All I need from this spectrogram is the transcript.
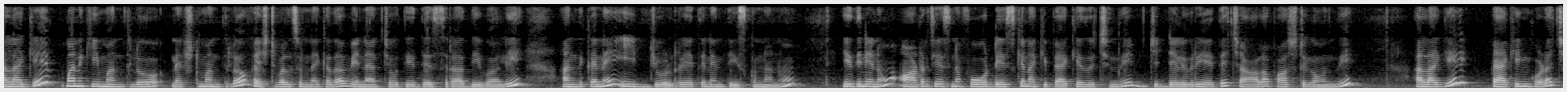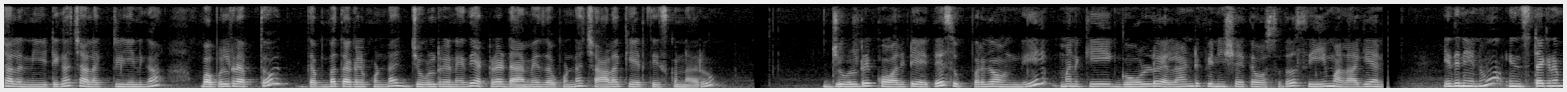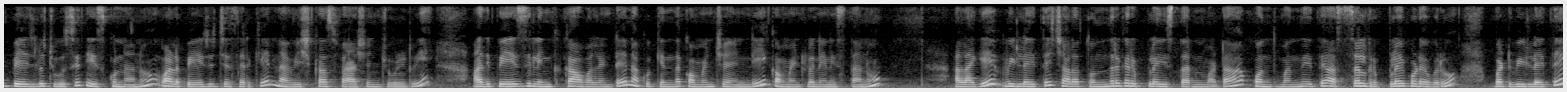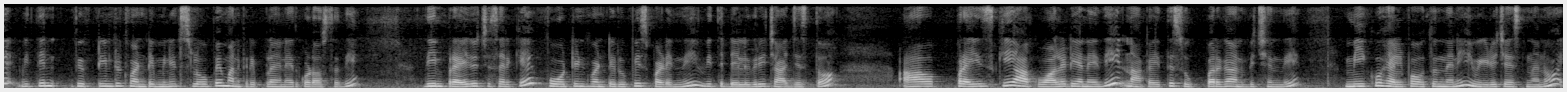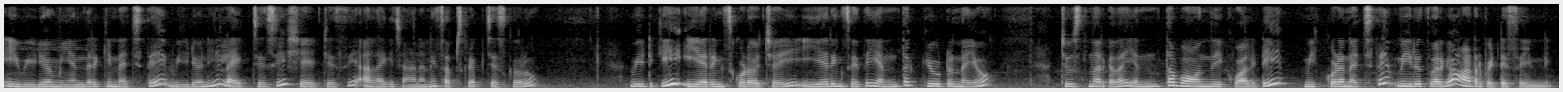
అలాగే మనకి ఈ మంత్లో నెక్స్ట్ మంత్లో ఫెస్టివల్స్ ఉన్నాయి కదా వినాయక చవితి దసరా దివాళీ. అందుకనే ఈ జ్యువెలరీ అయితే నేను తీసుకున్నాను. ఇది నేను ఆర్డర్ చేసిన ఫోర్ డేస్కే నాకు ఈ ప్యాకేజ్ వచ్చింది. డెలివరీ అయితే చాలా ఫాస్ట్గా ఉంది. అలాగే ప్యాకింగ్ కూడా చాలా నీట్గా చాలా క్లీన్గా బబుల్ ర్యాప్తో దెబ్బ తగలకుండా జ్యువెలరీ అనేది ఎక్కడ డ్యామేజ్ అవ్వకుండా చాలా కేర్ తీసుకున్నారు. జ్యువెలరీ క్వాలిటీ అయితే సూపర్గా ఉంది. మనకి గోల్డ్లో ఎలాంటి ఫినిష్ అయితే వస్తుందో సేమ్ అలాగే అని ఇది నేను ఇన్స్టాగ్రామ్ పేజ్లో చూసి తీసుకున్నాను. వాళ్ళ పేజ్ వచ్చేసరికి నవిష్కాస్ ఫ్యాషన్ జ్యువెలరీ. అది పేజ్ లింక్ కావాలంటే నాకు కింద కామెంట్ చేయండి. కామెంట్లో నేను ఇస్తాను. అలాగే వీళ్ళైతే చాలా తొందరగా రిప్లై ఇస్తారనమాట కొంతమంది అయితే అస్సలు రిప్లై కూడా ఇవ్వరు. బట్ వీళ్ళైతే within fifteen to twenty minutes లోపే మనకి రిప్లై అనేది కూడా వస్తుంది. దీని ప్రైస్ వచ్చేసరికి ఫోర్టీన్ ట్వంటీ రూపీస్ పడింది విత్ డెలివరీ ఛార్జెస్తో ఆ ప్రైస్కి ఆ క్వాలిటీ అనేది నాకైతే సూపర్గా అనిపించింది. మీకు హెల్ప్ అవుతుందని ఈ వీడియో చేస్తున్నాను. ఈ వీడియో మీ అందరికీ నచ్చితే వీడియోని లైక్ చేసి షేర్ చేసి అలాగే ఛానల్ని సబ్స్క్రైబ్ చేసుకోరు. వీటికి ఇయర్ రింగ్స్ కూడా వచ్చాయి. ఇయర్ రింగ్స్ అయితే ఎంత క్యూట్ ఉన్నాయో చూస్తున్నారు కదా ఎంత బాగుంది ఈ క్వాలిటీ మీకు కూడా నచ్చితే మీరు త్వరగా ఆర్డర్ పెట్టేసేయండి.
